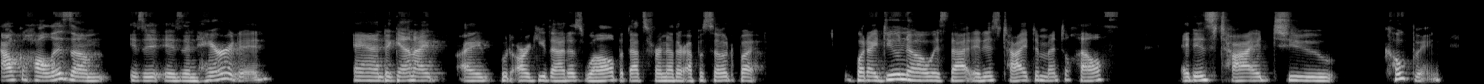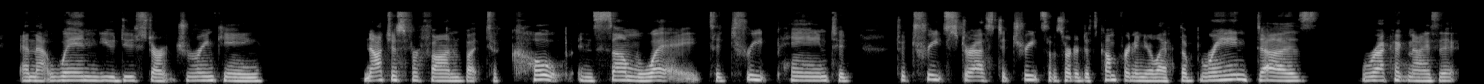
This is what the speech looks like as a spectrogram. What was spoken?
alcoholism is is inherited. And again, I I would argue that as well, but that's for another episode. But what I do know is that it is tied to mental health. It is tied to coping. And that when you do start drinking, not just for fun, but to cope in some way, to treat pain, to to treat stress, to treat some sort of discomfort in your life, the brain does recognize it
